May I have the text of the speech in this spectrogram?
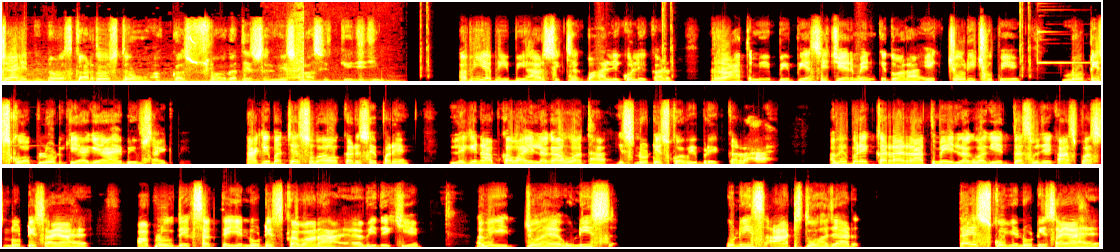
जय हिंद, नमस्कार दोस्तों, आपका स्वागत है सर्विस क्लासेस के जी अभी अभी बिहार शिक्षक बहाली को लेकर रात में बीपीएससी चेयरमैन के द्वारा एक चोरी छुपे नोटिस को अपलोड किया गया है वेबसाइट पे। ताकि बच्चे सुबह होकर इसे पढ़ें, लेकिन आपका भाई लगा हुआ था, इस नोटिस को अभी ब्रेक कर रहा है। अभी ब्रेक कर रहा है रात में, लगभग ये दस बजे के आसपास नोटिस आया है। आप लोग देख सकते हैं ये नोटिस कब आ रहा है। अभी देखिए, अभी जो है उन्नीस उन्नीस आठ दो हज़ार तेईस को ये नोटिस आया है।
